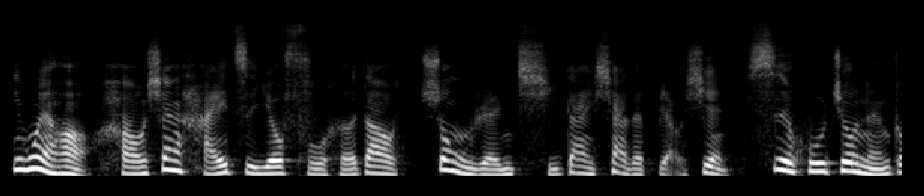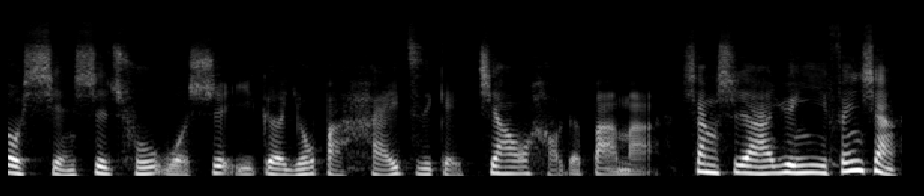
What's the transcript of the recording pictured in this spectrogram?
因为哈，好像孩子有符合到众人期待下的表现，似乎就能够显示出我是一个有把孩子给教好的爸妈，像是啊，愿意分享，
